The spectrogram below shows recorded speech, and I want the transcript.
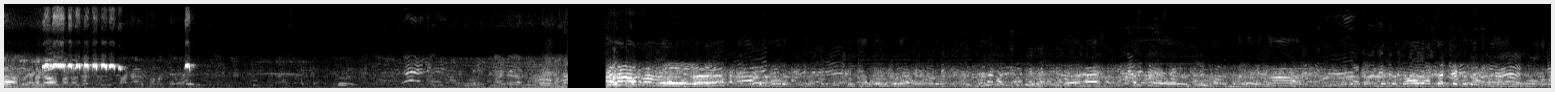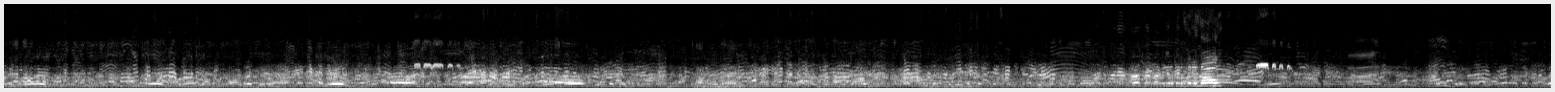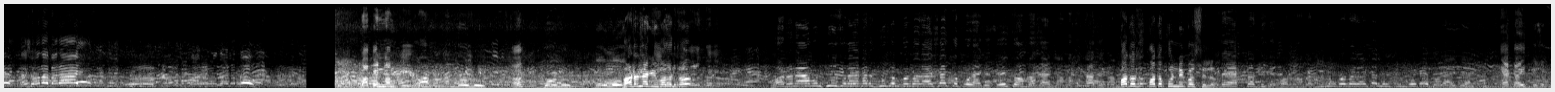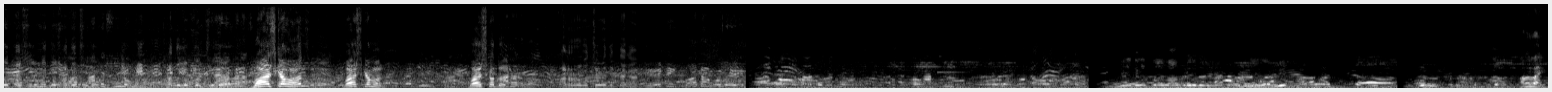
Yeah. I got বাপের নাম কি? হ্যাঁ? ঘটনা কি বলুন তো? ঘটনা এমন কি হয়েছিল? এখানে গুজল করবার আসাই তো পড়ে গেছে এই তো আমরা জানি আমরা তো কাজে কাম কত কত খুন্ডি করছিল এটা একটার দিকে ঘটনা আমরা গুজল করবার লোকজন দৌড়ে আইছি আর একাই গোসল করতে আসছিল না কেউ সাথে ছিল। সাথে লোকজন ছিল। বয়স কেমন? বয়স কেমন? বয়স কত? আঠারো বছর। আঠারো বছরের দিক টাকা কথা বলো হ্যালো ভাই।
